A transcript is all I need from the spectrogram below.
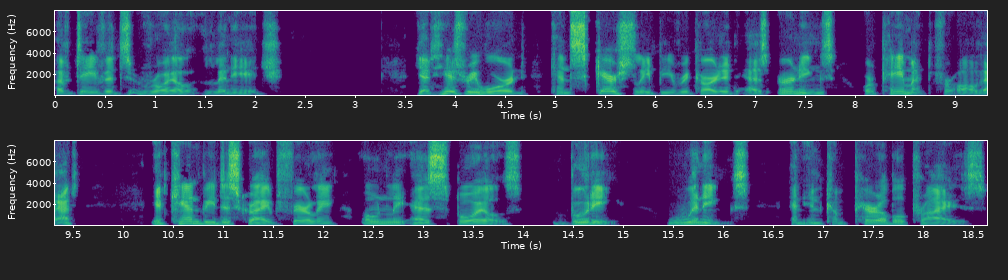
of David's royal lineage. Yet his reward can scarcely be regarded as earnings or payment for all that. It can be described fairly only as spoils, booty, winnings, an incomparable prize.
